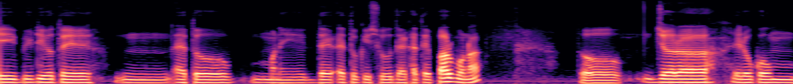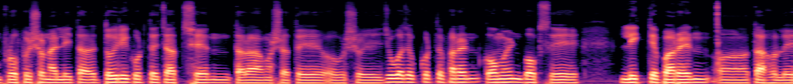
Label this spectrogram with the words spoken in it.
এই ভিডিওতে এত মানে এত কিছু দেখাতে পারব না। তো যারা এরকম প্রফেশনালি তৈরি করতে চাচ্ছেন, তারা আমার সাথে অবশ্যই যোগাযোগ করতে পারেন। কমেন্ট বক্সে লিখতে পারেন তাহলে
